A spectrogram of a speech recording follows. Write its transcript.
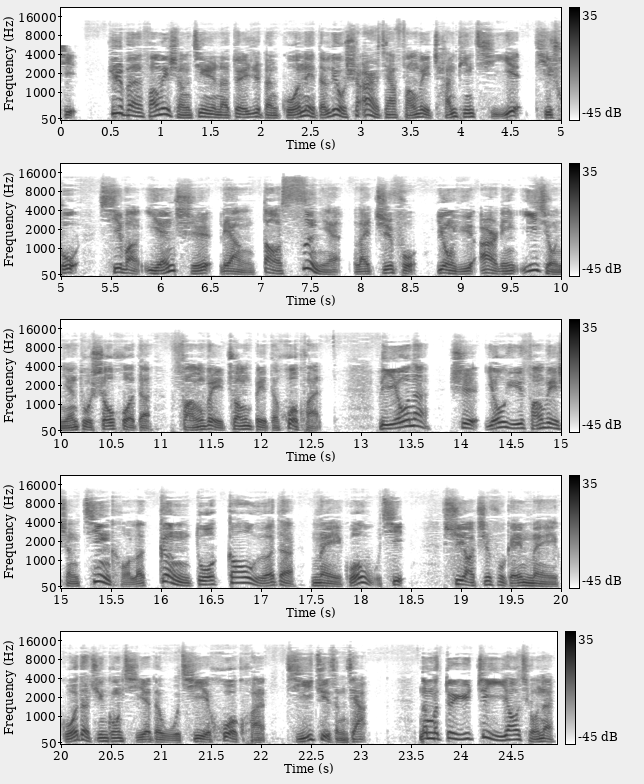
息，日本防卫省近日呢对日本国内的六十二家防卫产品企业提出，希望延迟两到四年来支付用于二零一九年度收获的防卫装备的货款。理由呢是由于防卫省进口了更多高额的美国武器，需要支付给美国的军工企业的武器货款急剧增加。那么对于这一要求呢，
